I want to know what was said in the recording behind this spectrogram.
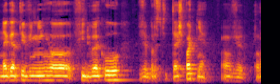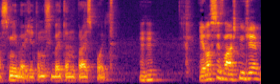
negativního feedbacku, že prostě to je špatně, jo, že to nesmí být, že to musí být ten price point. Mhm. Je vlastně zvláštní, že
